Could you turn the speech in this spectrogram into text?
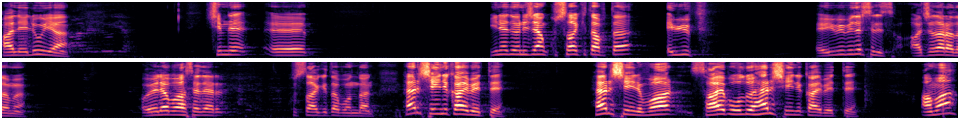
Haleluya. Şimdi e, yine döneceğim kutsal kitapta Eyüp. Eyüp'ü bilirsiniz. Acılar adamı. Öyle bahseder kutsal kitap ondan. Her şeyini kaybetti. Her şeyini var, sahip olduğu her şeyini kaybetti. Ama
